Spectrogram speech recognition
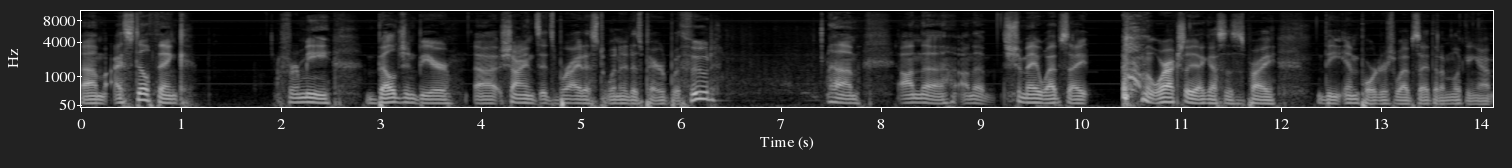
Um, I still think, for me, Belgian beer uh, shines its brightest when it is paired with food. Um, on the on the Chimay website, or actually, I guess this is probably the importer's website that I'm looking at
